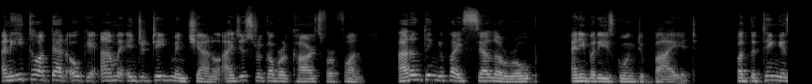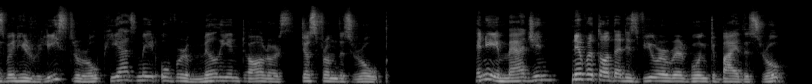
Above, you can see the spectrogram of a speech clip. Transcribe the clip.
and he thought that okay i'm an entertainment channel. I just recover cars for fun. I don't think if i sell a rope anybody is going to buy it. But the thing is when he released the rope he has made over a million dollars just from this rope. Can you imagine? Never thought that his viewer were going to buy this rope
